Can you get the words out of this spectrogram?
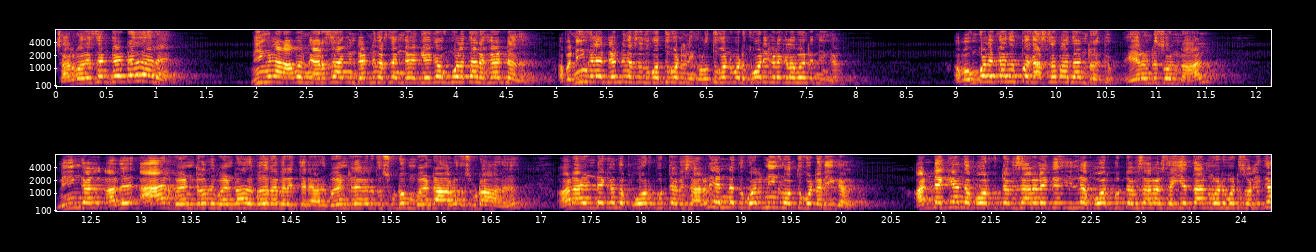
சர்வதேசம் கேட்டது நீங்களும் நீங்களே அவன் அரசாங்கம் ரெண்டு வருஷம் கேட்க உங்களை தானே கேட்டது. அப்போ நீங்களே ரெண்டு வருஷத்துக்கு ஒத்துக்கொண்டு நீங்கள் ஒத்துக்கொண்டு போட்டு கோடி கணக்கில் வேண்டும் நீங்கள். அப்போ உங்களுக்கு அது இப்போ கஷ்டமாக தான் இருக்கும் ஏனென்று சொன்னால் நீங்கள் அது யார் வேண்டது வேண்டாது வேற பிரச்சனை அது வேண்டவருக்கு சுடும் வேண்டாதவருக்கு சுடாது. ஆனால் இன்றைக்கு அந்த போர்க்குற்ற விசாரணை என்னத்துக்கு ஒரு நீங்கள் ஒத்துக்கொண்டீர்கள். அன்றைக்கே அந்த போர்க்குற்ற விசாரணைக்கு இல்லை போர்க்குற்ற விசாரணை செய்யத்தான் வேணும் என்று சொல்லிக்க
